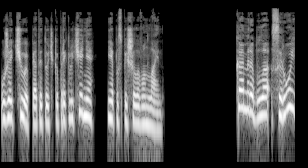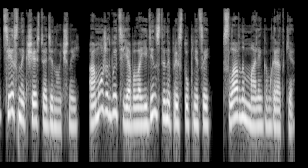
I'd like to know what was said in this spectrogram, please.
Уже чуя пятой точкой приключения, я поспешила в онлайн. Камера была сырой, тесной, к счастью, одиночной. А может быть, я была единственной преступницей в славном маленьком городке.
